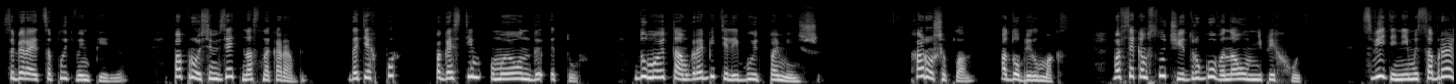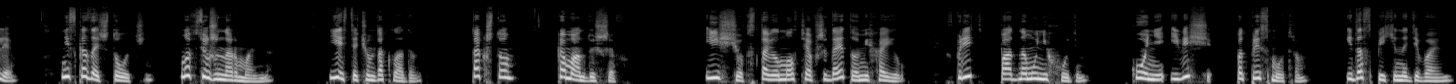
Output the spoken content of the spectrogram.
собирается плыть в империю. Попросим взять нас на корабль. До тех пор погостим у Меонды Этур. Думаю, там грабителей будет поменьше. Хороший план, одобрил Макс. Во всяком случае, другого на ум не приходит. Сведений мы собрали, не сказать, что очень, но все же нормально. Есть о чем докладывать. Так что командуй, шеф. И еще вставил молчавший до этого Михаил. Впредь по одному не ходим. Кони и вещи под присмотром. И доспехи надеваем.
